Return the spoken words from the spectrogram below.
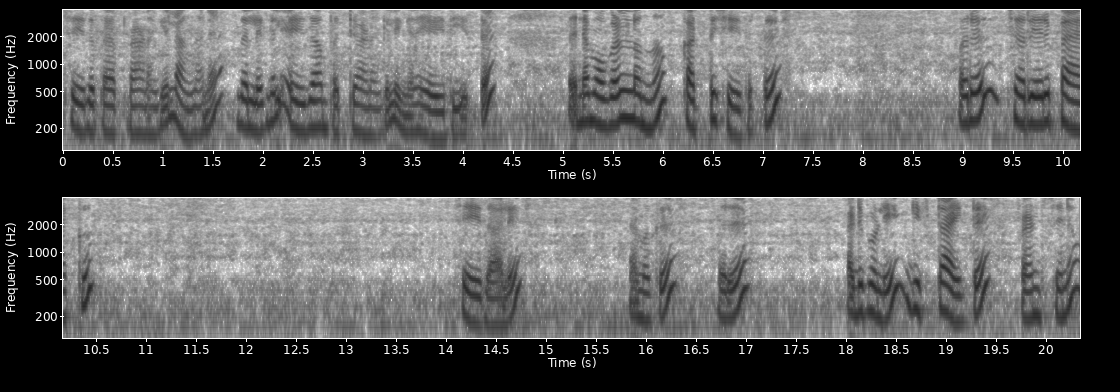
ചെയ്ത പേപ്പറാണെങ്കിൽ അങ്ങനെ അതല്ലെങ്കിൽ എഴുതാൻ പറ്റുകയാണെങ്കിൽ ഇങ്ങനെ എഴുതിയിട്ട് അതിന്റെ മുകളിലൊന്ന് കട്ട് ചെയ്തിട്ട് ഒരു ചെറിയൊരു പാക്ക് ചെയ്താൽ നമുക്ക് ഒരു അടിപൊളി ഗിഫ്റ്റായിട്ട് ഫ്രണ്ട്സിനും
